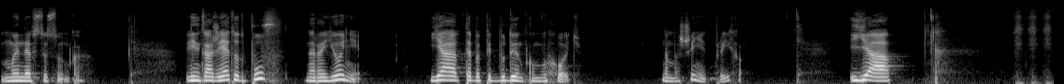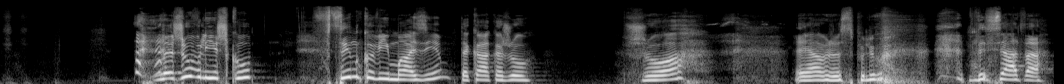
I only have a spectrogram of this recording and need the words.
Ми не в стосунках. Він каже: я тут був на районі, я в тебе під будинком виходь. На машині приїхав. Я лежу в ліжку в цинковій мазі, така кажу: що? Я вже сплю. Десята,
